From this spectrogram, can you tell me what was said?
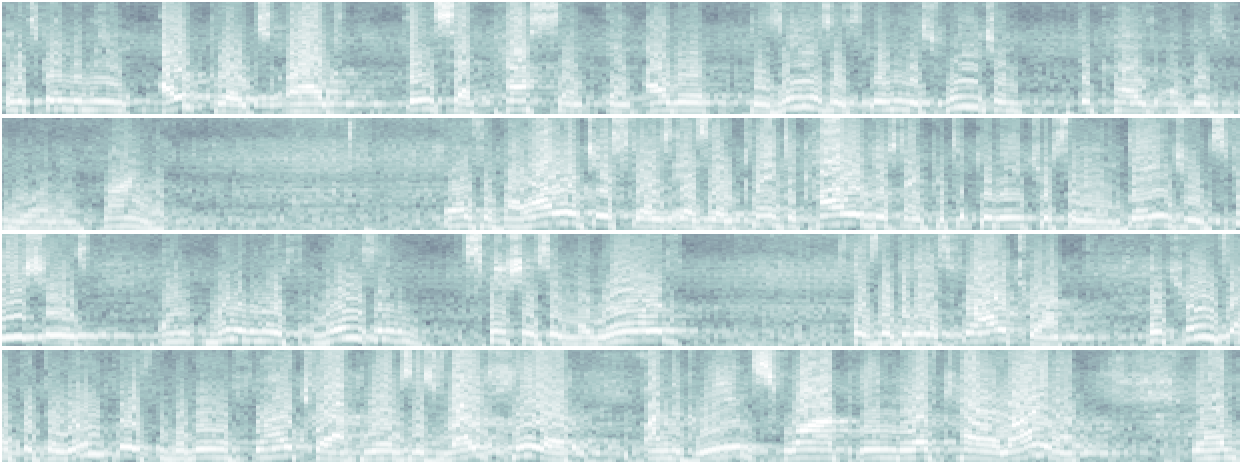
And it's going to mean outbreaks of insect pests and, and other diseases in this region because of this warming climate. As a biologist, as, as a plant ecologist, I'm particularly interested in endangered species. And one of the most amazing species in the world is the Venus flytrap. It turns out that the one place the Venus flytrap lives is right here on the green swamp in North Carolina. And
